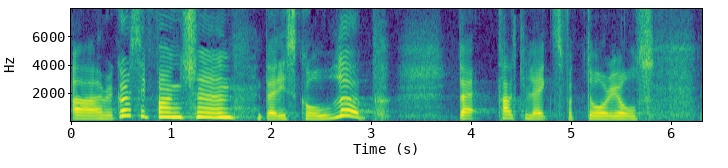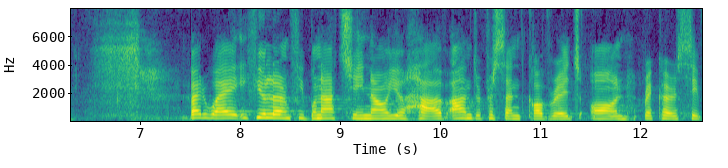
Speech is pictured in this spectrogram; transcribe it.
a recursive function that is called loop that calculates factorials. By the way, if you learn Fibonacci, now you have 100% coverage on recursive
